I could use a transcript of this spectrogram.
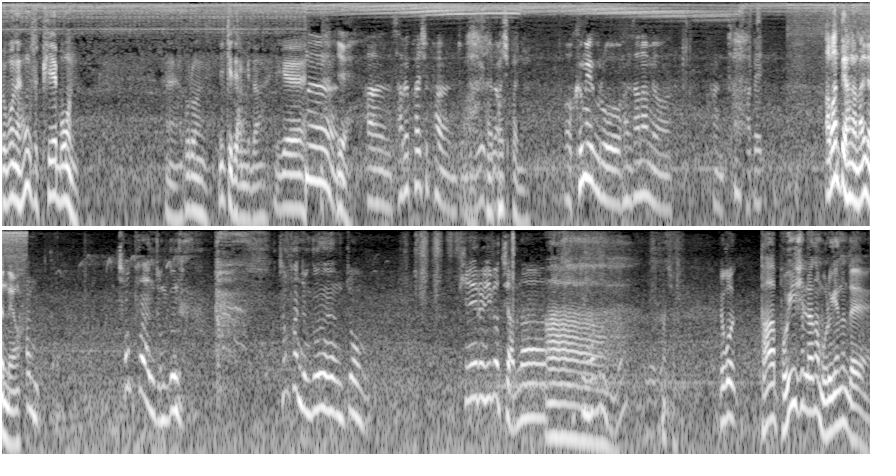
요번에 홍수 피해본 예, 그런 인기들입니다. 이게 는 예, 한 480판 정도 되고요. 88년. 어, 금액으로 환산하면 한 1,400. 아반떼 하나 날렸네요. 한 1,000판 정도는 1,000판 정도는 좀 피해를 입었지 않나 아, 하거든요. 그렇죠. 요거 다 보이실려나 모르겠는데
